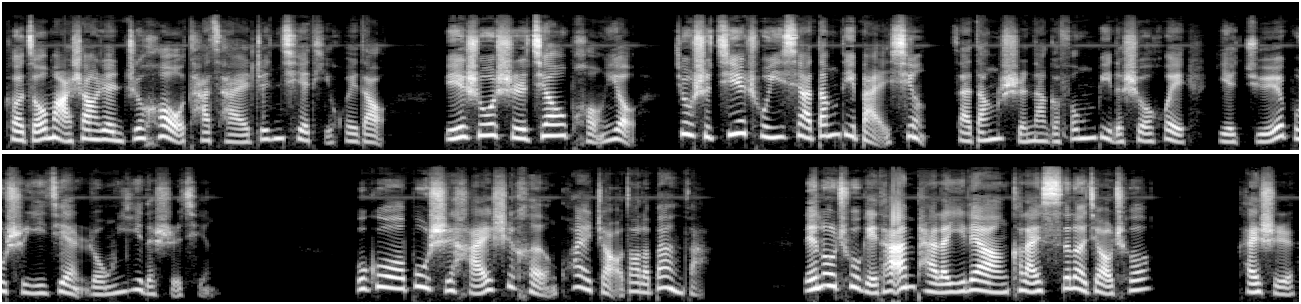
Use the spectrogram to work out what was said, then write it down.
可走马上任之后，他才真切体会到，别说是交朋友，就是接触一下当地百姓，在当时那个封闭的社会，也绝不是一件容易的事情。不过，布什还是很快找到了办法，联络处给他安排了一辆克莱斯勒轿车。开始，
